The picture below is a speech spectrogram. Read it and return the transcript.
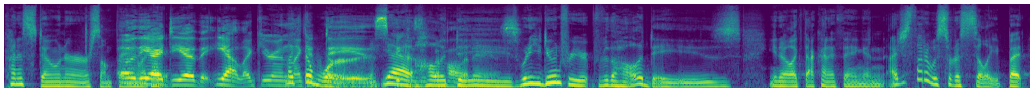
kind of stoner or something. Oh, the Like, I- idea that yeah, like you're in like, the a daze. yeah, because of the holidays. holidays. What are you doing for your for the holidays? You know, like that kind of thing. And I just thought it was sort of silly, but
